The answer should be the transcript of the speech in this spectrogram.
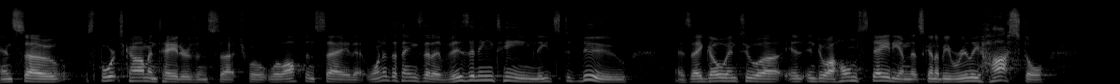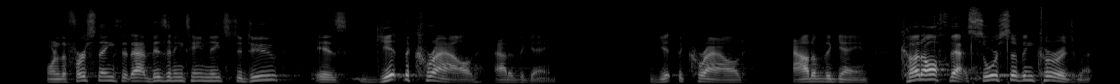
And so, sports commentators and such will, will often say that one of the things that a visiting team needs to do as they go into a, into a home stadium that's going to be really hostile, one of the first things that that visiting team needs to do is get the crowd out of the game. Get the crowd out of the game. Cut off that source of encouragement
